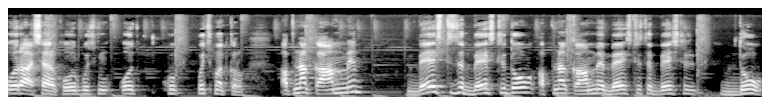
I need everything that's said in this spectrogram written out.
और आशा रखो और कुछ और कुछ मत करो। अपना काम में बेस्ट से बेस्ट दो, अपना काम में बेस्ट से बेस्ट दो।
